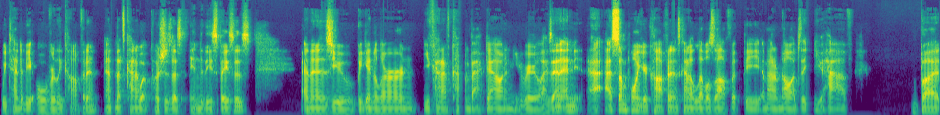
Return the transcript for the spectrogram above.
we tend to be overly confident, and that's kind of what pushes us into these spaces. And then as you begin to learn, you kind of come back down and you realize, and, and at some point, your confidence kind of levels off with the amount of knowledge that you have. But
